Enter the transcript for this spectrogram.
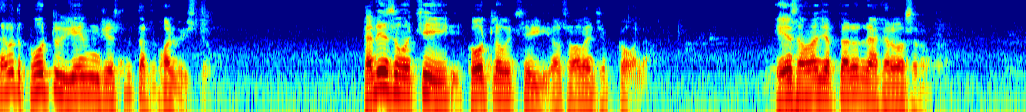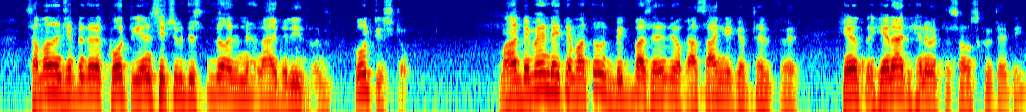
తర్వాత కోర్టు ఏం చేస్తుందో తర్వాత వాళ్ళు ఇష్టం. కనీసం వచ్చి కోర్టులో వచ్చి వాళ్ళ సమాధానం చెప్పుకోవాలా. ఏం సమాధానం చెప్తారో నాకు అనవసరం. సమాధానం చెప్పిన తర్వాత కోర్టు ఏం శిక్ష విధిస్తుందో అది నాకు తెలియదు. అది కోర్టు ఇష్టం. మా డిమాండ్ అయితే మాత్రం బిగ్ బాస్ అనేది ఒక అసాంఘిక చరిత్ర హీన హీనాది హీనమైన సంస్కృతి అది.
